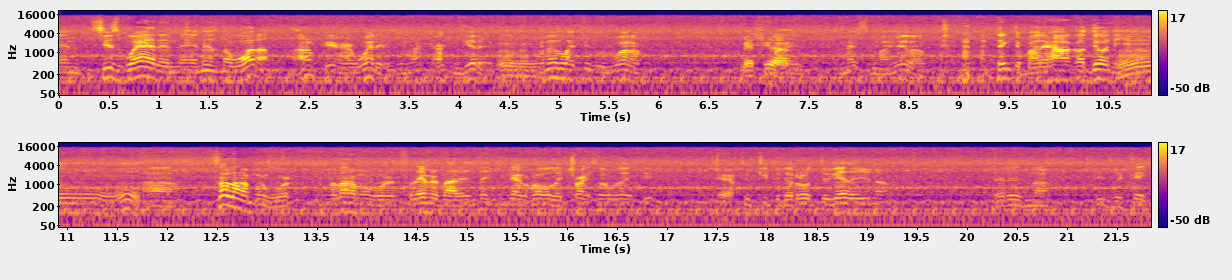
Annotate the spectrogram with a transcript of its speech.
And just wet and, and there's no water. I don't care how wet it is, you know, I, I can get it. Mhm. But it's like this with water, Mess you up. messing my head up. I think about it, how I gonna do it. You know? Mm-hmm. uh, it's a lot of more work. It's a lot of more work for everybody. Then you got to roll the tracks over there too, Yeah. to keep the road together. You know, that is not piece of cake.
